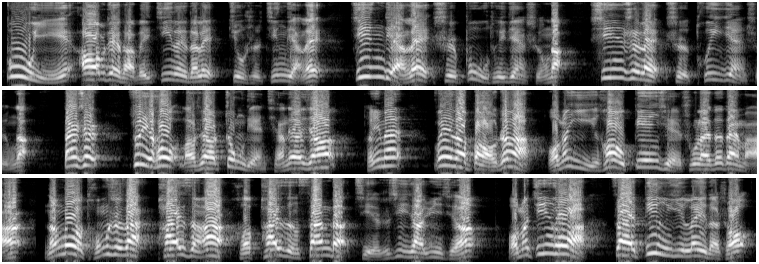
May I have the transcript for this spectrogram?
不以 Object 为基类的类就是经典类。经典类是不推荐使用的，新式类是推荐使用的。但是最后老师要重点强调一下，同学们，为了保证啊，我们以后编写出来的代码能够同时在 Python 二和 Python 三的解释器下运行，我们今后啊在定义类的时候，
